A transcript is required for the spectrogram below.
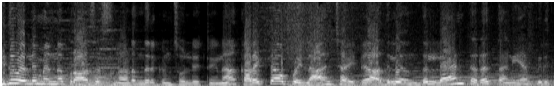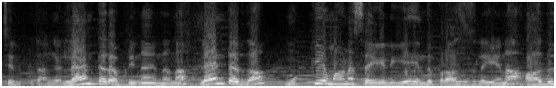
இதுவரையிலும் என்ன ப்ராசஸ் நடந்திருக்குன்னு சொல்லிட்டீங்கன்னா கரெக்டா போய் லான்ச் ஆயிட்டு அதுல இருந்து லேண்டரை தனியா பிரிச்சு எடுத்துட்டாங்க. லேண்டர் அப்படின்னா என்னன்னா லேண்டர் தான் முக்கியமான செயலியே இந்த ப்ராசஸ்ல ஏன்னா அது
